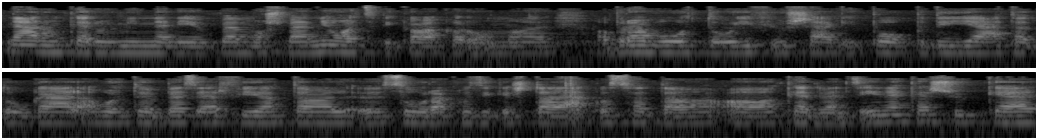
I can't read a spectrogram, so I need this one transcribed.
Nálunk kerül minden évben most már nyolcadik alkalommal a Bravótó ifjúsági pop díjátadó gál, ahol több ezer fiatal szórakozik és találkozhat a, a kedvenc énekesükkel.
